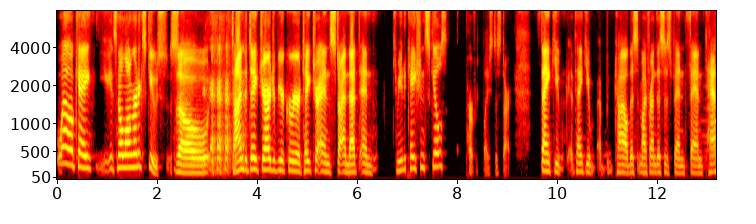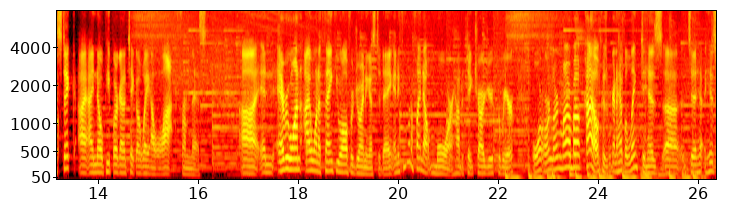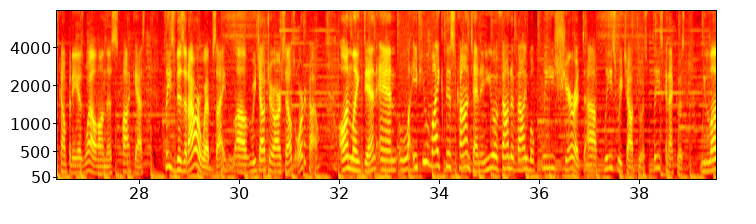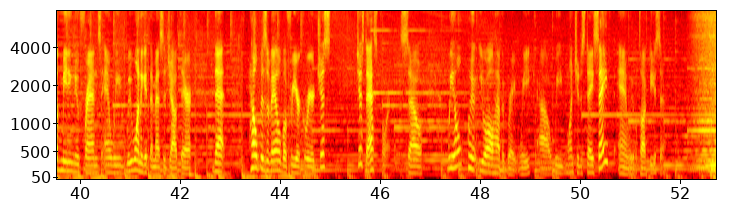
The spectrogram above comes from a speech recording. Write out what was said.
well okay it's no longer an excuse. So time to take charge of your career take charge and start and that and communication skills perfect place to start. Thank you thank you kyle. This my friend this has been fantastic. I, I know people are going to take away a lot from this. Uh, and everyone, I want to thank you all for joining us today. And if you want to find out more how to take charge of your career, or, or learn more about Kyle, because we're going to have a link to his uh, to his company as well on this podcast, please visit our website, uh, reach out to ourselves or to Kyle on LinkedIn. And if you like this content and you have found it valuable, please share it. Uh, please reach out to us. Please connect to us. We love meeting new friends, and we we want to get the message out there that help is available for your career. Just just ask for it. So we hope you all have a great week. Uh, we want you to stay safe, and we will talk to you soon.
